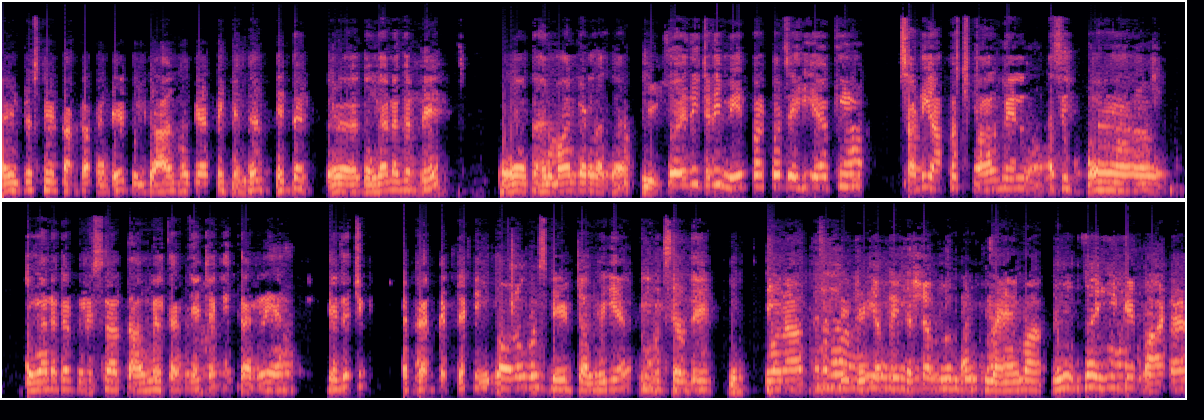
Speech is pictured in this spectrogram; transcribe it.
ਇੰਟਰਸਟੇਟ ਨਾਕਾ ਪੈਂਦੇ ਗੁਲਜ਼ਾਰ ਹੋ ਗਿਆ ਤੇ ਕਿੰਦਰ ਇੱਧਰ ਗੰਗਾਨਗਰ ਤੇ ਹਨੂਮਾਨਗੜ੍ਹ ਲੱਗਦਾ। ਸੋ ਇਹਦੀ ਜਿਹੜੀ ਮੇਨ ਪਰਪਸ ਇਹੀ ਹੈ ਕਿ ਸਾਡੀ ਆਪਸ ਚ ਤਾਲਮੇਲ ਅਸੀਂ ਗੰਗਾਨਗਰ ਪੁਲਿਸ ਨਾਲ ਤਾਲਮੇਲ ਕਰਕੇ ਚੈਕਿੰਗ ਕਰ ਰਹੇ ਹਾਂ। ਇਹਦੇ ਚ effective checking all over state ਚੱਲ ਰਹੀ ਹੈ। ਅੰਮ੍ਰਿਤਸਰ ਦੇ ਦੁਆਰਾ ਤੇ ਜਿਹੜੀ ਆਪਣੀ ਨਸ਼ਾ ਵਿਰੋਧ ਮੁਹਿੰਮ ਆ ਉਹਦਾ ਹੀ ਕੇ ਪਾਰਟ ਹੈ।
